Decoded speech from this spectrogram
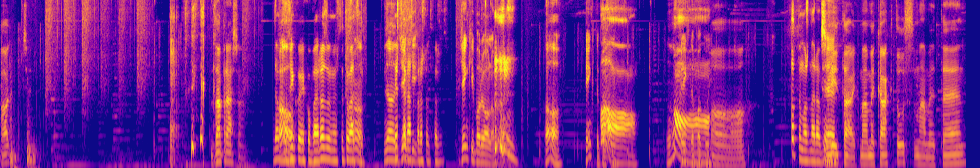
Chodźcie. Zapraszam. Dobrze, O. dziękuję Kuba, rozumiem sytuację. O, no, Jeszcze raz dzięki, proszę otworzyć. dzięki Boryolo. O, piękny pokój. O, No, piękny pokój. O. co tu można robić? Czyli tak, mamy kaktus, mamy ten,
